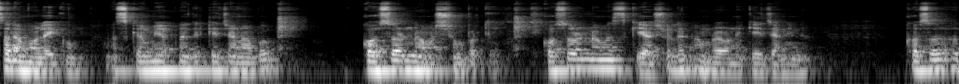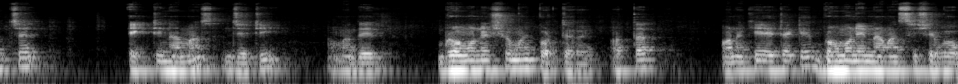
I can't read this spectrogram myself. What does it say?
আসসালামু আলাইকুম। আজকে আমি আপনাদেরকে জানাব কসর নামাজ সম্পর্কে। কসর নামাজ কি আসলে আমরা অনেকেই জানি না। কসর হচ্ছে একটি নামাজ যেটি আমাদের ভ্রমণের সময় পড়তে হয়। অর্থাৎ অনেকে এটাকে ভ্রমণের নামাজ হিসেবেও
